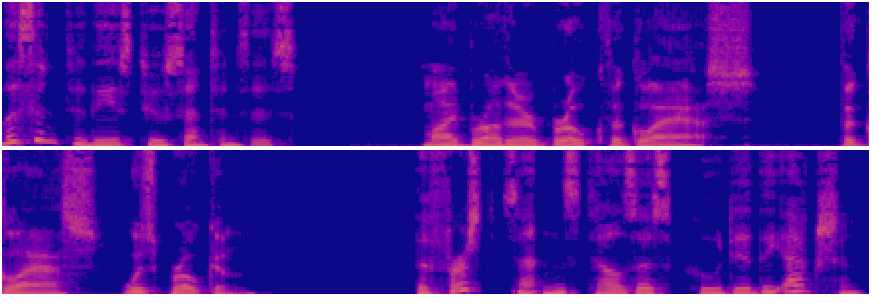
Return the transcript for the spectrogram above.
Listen to these two sentences. My brother broke the glass. The glass was broken. The first sentence tells us who did the action.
